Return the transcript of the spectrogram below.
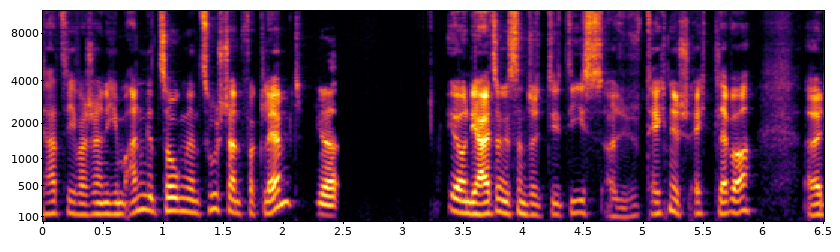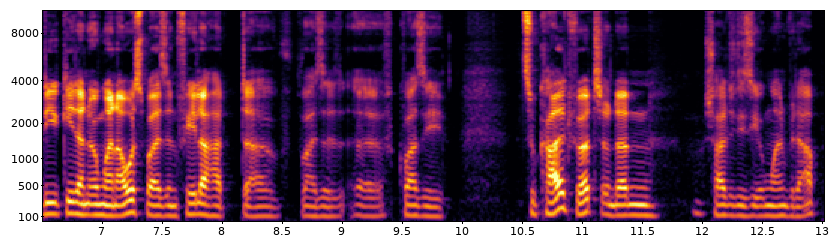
hat sich wahrscheinlich im angezogenen Zustand verklemmt. Ja. Ja, und die Heizung ist natürlich, die, die ist also technisch echt clever. Äh, die geht dann irgendwann aus, weil sie einen Fehler hat, da, weil sie äh, quasi zu kalt wird und dann schaltet die sich irgendwann wieder ab.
